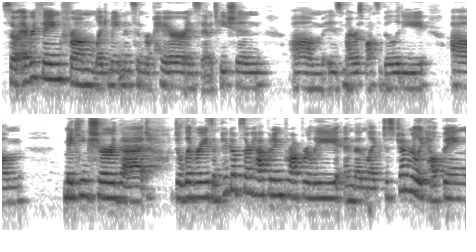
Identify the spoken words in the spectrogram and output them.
so everything from like maintenance and repair and sanitation um, is my responsibility. Um, making sure that deliveries and pickups are happening properly and then like just generally helping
